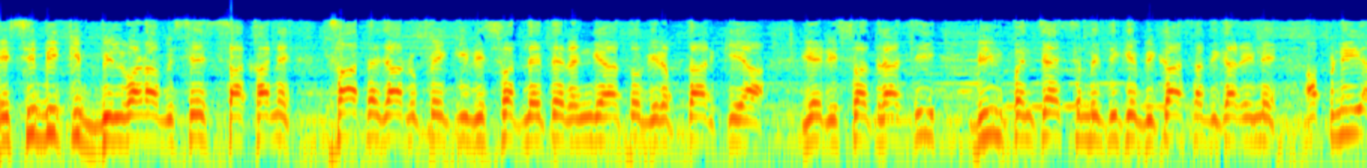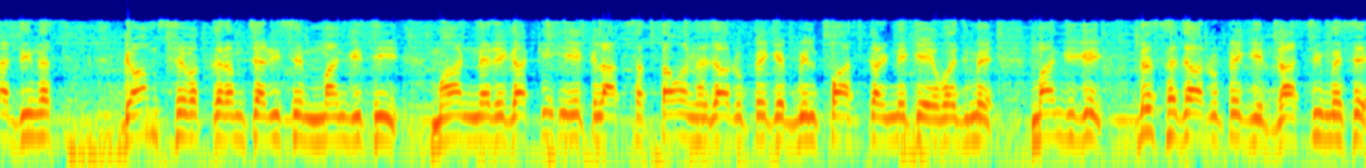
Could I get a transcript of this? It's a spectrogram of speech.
एसीबी की बिलवाड़ा विशेष शाखा ने सात हज़ार रूपए की रिश्वत लेते रंगे हाथों गिरफ़्तार किया। यह रिश्वत राशि भीम पंचायत समिति के विकास अधिकारी ने अपने अधीनस्थ ग्राम सेवक कर्मचारी से मांगी थी। मान नरेगा के एक लाख सत्तावन हज़ार रूपए के बिल पास करने के एवज में मांगी गई। दस हज़ार रूपए की राशि में से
